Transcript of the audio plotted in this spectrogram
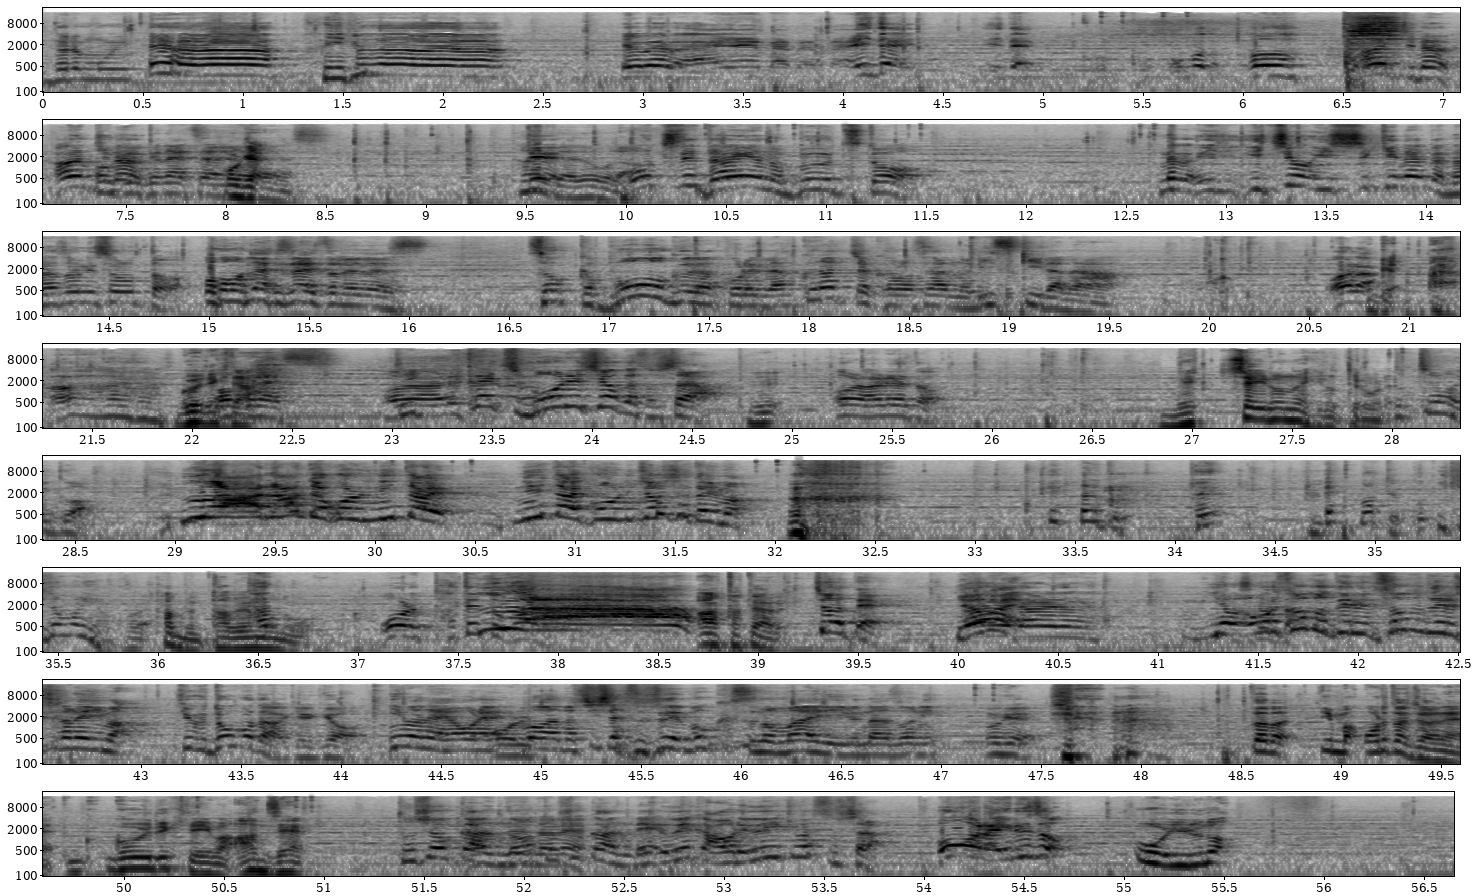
誰もいない。あー。いるあーやばい。やばいやばいやばい。痛い痛い。こここあアンチなアンチなオッケーで落ちてダイヤのブーツとなんかい一応一式なんか謎に揃ったわ。おーナイスナイスナイスナイス。そっか防具がこれなくなっちゃう可能性あるのリスキーだな。あら。オッケー。あごえてきた一回ちょっと合流しようかそしたら。であらありがとう。めっちゃいろんなの拾ってる俺。どっちの方行くわ。うわーなんだよこれ2体。2体こんにちはしてた今。え何これええ待ってこれ行き止まりやんこれ。多分食べ物。を俺盾とうわあ盾ある。ーちょっと待って。やばい。いや俺外出る外出るしかねえ今。結局どこだ結局？今ね俺俺。もうあの死者蘇生ボックスの前にいる謎に。オッケー。ただ今俺たちはね合流できて今安全図書館の図書館で上か俺上行きますそしたら。おらいるぞ。おいるな。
